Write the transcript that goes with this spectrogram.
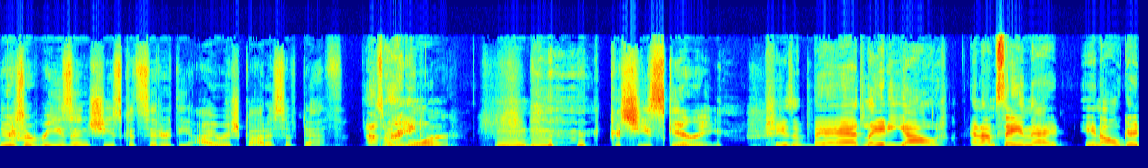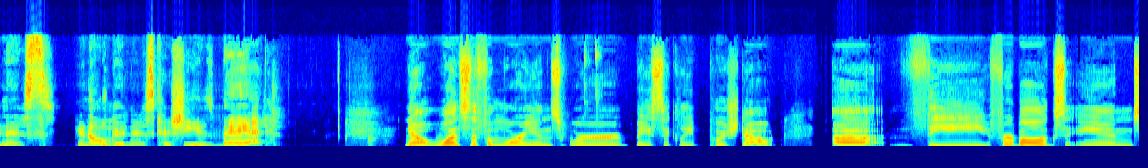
There's a reason she's considered the Irish goddess of death That's and right. war because she's scary. She's a bad lady, y'all. And I'm saying that in all goodness. In all Mhm. goodness, because she is bad. Now, once the Fomorians were basically pushed out, uh, the Furbolgs and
